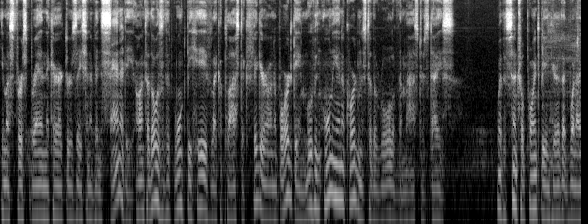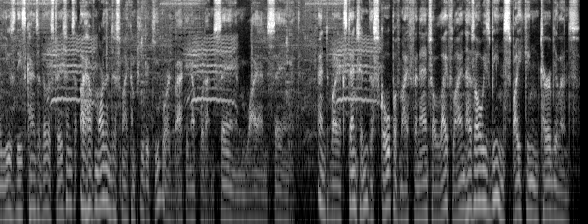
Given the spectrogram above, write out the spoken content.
you must first brand the characterization of insanity onto those that won't behave like a plastic figure on a board game, moving only in accordance to the roll of the master's dice. With a central point being here that when I use these kinds of illustrations, I have more than just my computer keyboard backing up what I'm saying and why I'm saying it. And by extension, the scope of my financial lifeline has always been spiking turbulence.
